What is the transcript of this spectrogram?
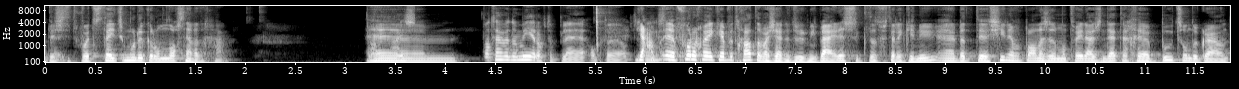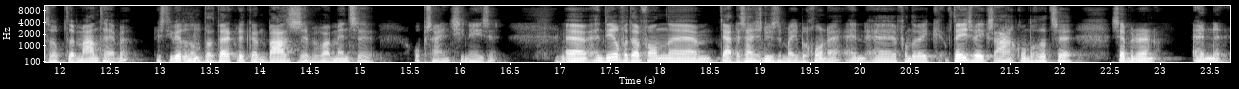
Dus het wordt steeds moeilijker om nog sneller te gaan. Oh, nice. Ehm, Wat hebben we nog meer op de, op, eh, op de ja, eh, vorige week hebben we het gehad. Daar was jij natuurlijk niet bij, dus dat vertel ik je nu. Dat China van plan is om in 2030 eh, boots on the ground op de maan te hebben. Dus die willen Mhm. dan daadwerkelijk een basis hebben waar mensen op zijn, Chinezen. Eh, een deel van daarvan, ehm, ja, daar zijn ze nu dus mee begonnen. En van de week, of deze week is aangekondigd dat ze, ze hebben een, een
